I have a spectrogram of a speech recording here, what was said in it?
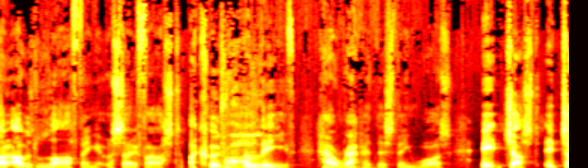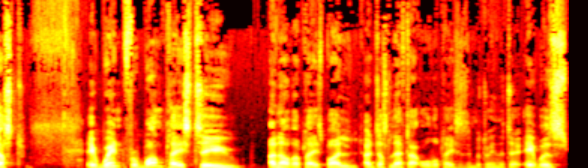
I, I was laughing. It was so fast. I couldn't believe how rapid this thing was. It just, it just, it went from one place to another place by, I just left out all the places in between the two. It was,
